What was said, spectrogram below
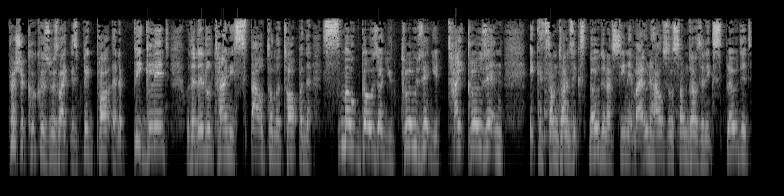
Pressure cookers was like this big pot that had a big lid with a little tiny spout on the top and the smoke goes on, you close it and you tight close it and it can sometimes explode and I've seen it in my own house and sometimes it exploded.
